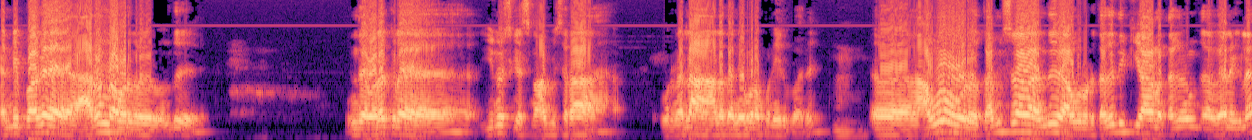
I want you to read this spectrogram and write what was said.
கண்டிப்பாக அருண் அவர்கள் வந்து இந்த வழக்குல இன்வெஸ்டிகேஷன் ஆபீசரா ஒரு நல்ல ஆளை தான் நியமனம் பண்ணியிருப்பாரு. அவரும் ஒரு கமிஷனரா வந்து அவரோட தகுதிக்கான தகுந்த வேலைகளை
